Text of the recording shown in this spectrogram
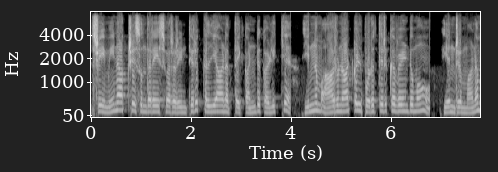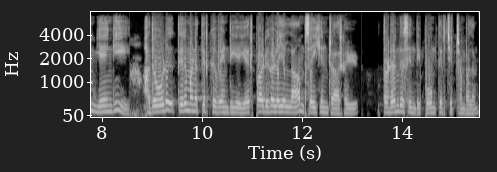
ஸ்ரீ மீனாட்சி சுந்தரேஸ்வரரின் திருக்கல்யாணத்தை கண்டு கழிக்க இன்னும் ஆறு நாட்கள் பொறுத்திருக்க வேண்டுமோ? என்று மனம் ஏங்கி அதோடு திருமணத்திற்கு வேண்டிய ஏற்பாடுகளையெல்லாம் செய்கின்றார்கள். தொடர்ந்து சிந்திப்போம் திருச்சிற்றம்பலம்.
